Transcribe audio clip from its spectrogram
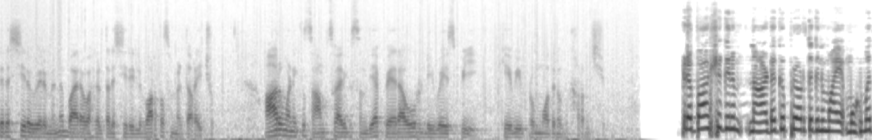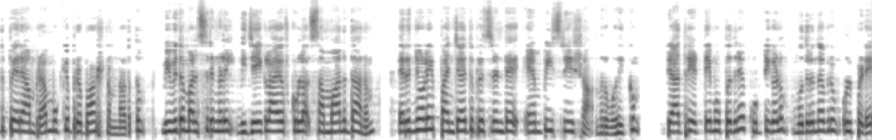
തിരശ്ശീല ഉയരുമെന്ന് ഭാരവാഹികൾ തലശ്ശേരിയിൽ വാർത്താസമ്മേളനത്തിൽ അറിയിച്ചു. ആറു മണിക്ക് സാംസ്കാരിക സന്ധ്യ Peravoor DYSP K V Pramodan ഉദ്ഘാടനം ചെയ്യും. പ്രഭാഷകനും നാടകപ്രവർത്തകനുമായ മുഹമ്മദ് പേരാമ്പ്ര മുഖ്യപ്രഭാഷണം നടത്തും. വിവിധ മത്സരങ്ങളിൽ വിജയികളായവർക്കുള്ള സമ്മാനദാനം Eranholi panchayat president M P Sreesha നിർവഹിക്കും. രാത്രി എട്ട് മുപ്പതിന് കുട്ടികളും മുതിർന്നവരും ഉൾപ്പെടെ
